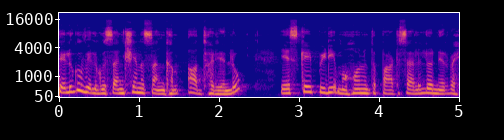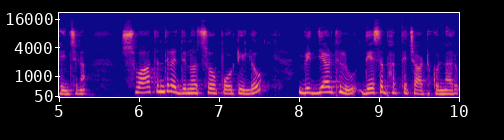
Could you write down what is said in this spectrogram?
తెలుగు వెలుగు సంక్షేమ సంఘం ఆధ్వర్యంలో ఎస్కేపిడి మహోన్నత పాఠశాలలో నిర్వహించిన స్వాతంత్ర దినోత్సవ పోటీల్లో విద్యార్థులు దేశభక్తి చాటుకున్నారు.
